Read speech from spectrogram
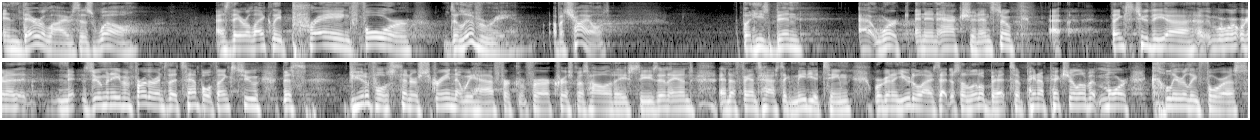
in, their lives as well as they were likely praying for delivery of a child. But he's been at work and in action. And so, uh, thanks to the, uh, we're, we're going to zoom in even further into the temple, thanks to this beautiful center screen that we have for, for our Christmas holiday season and, and a fantastic media team. We're going to utilize that just a little bit to paint a picture a little bit more clearly for us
